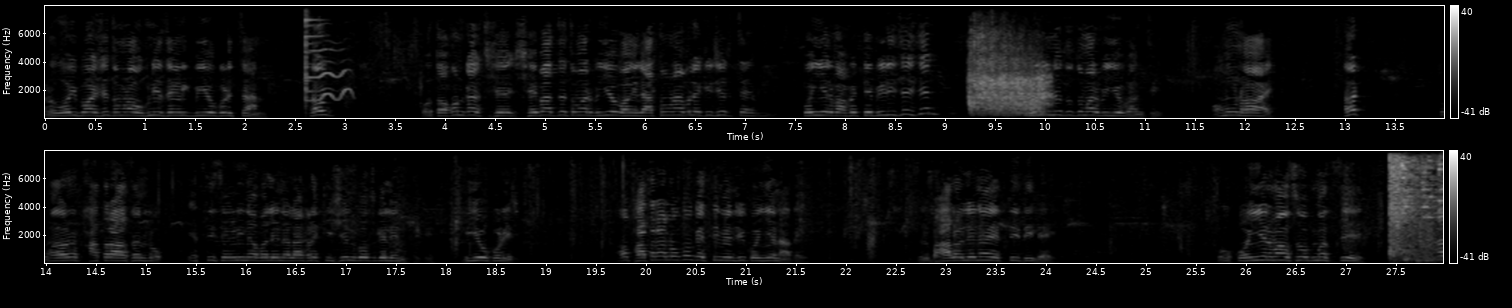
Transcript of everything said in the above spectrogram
আর ওই বয়সে তোমরা অগ্নি শ্রেণির বিয়ে করে চান হ্যাঁ? ও, তখনকার সেবার যে তোমার বিয়ে ভাঙিলে, আর তোমরা বলে কিসের কইয়ের বাপের টেবিড়ি চাইছেন ওই জন্য তো তোমার বিয়ে ভাঙছে অমন হয় হট তোমার ফাতরা আছেন লোক এত্তি শ্রেণী না বলে না লাখড়ে কিষেন গোছ গেলেন বিয়েও করিস ও ফাতরা লোকও গেত্তি মেনজি কইয়ে না দেয় তুই ভাল হইলে না এত্তি দিলে ও কইয়ের মা চোখ মারছে আ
